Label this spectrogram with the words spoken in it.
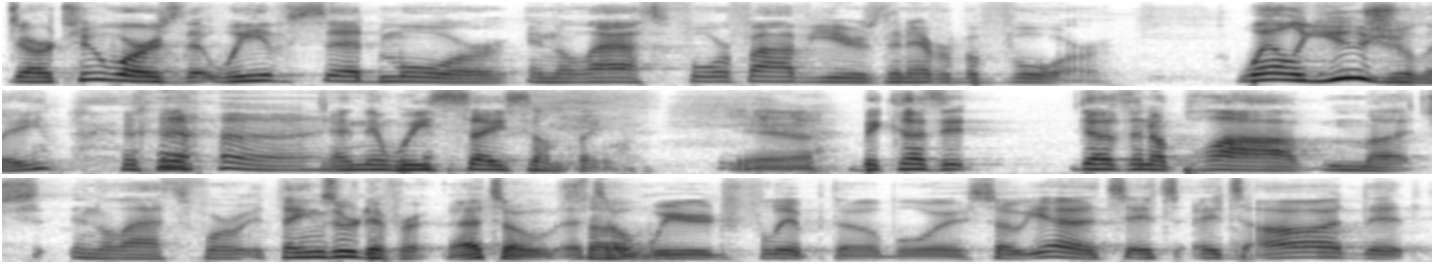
There are two words that we have said more in the last four or five years than ever before. Well, usually, and then we say something. Yeah. Because it doesn't apply much in the last four. Things are different. That's a that's So- a weird flip though, boy. So yeah, it's it's it's odd that,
